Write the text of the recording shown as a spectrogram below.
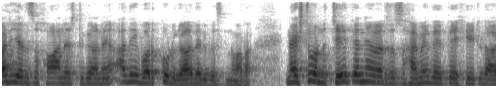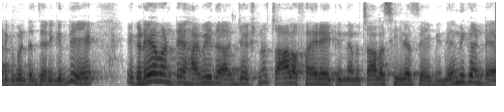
ఆడియన్స్ హానెస్ట్గానే అది వర్కౌట్ కాదనిపిస్తుంది అన్నమాట next one Chaitanya versus Hameed అయితే హీటెడ్ ఆర్గ్యుమెంట్ జరిగింది. ఇక్కడ ఏమంటే హమీద్ అబ్జెక్షన్ చాలా ఫైర్ అయిపోయింది ఆమె చాలా సీరియస్ అయిపోయింది. ఎందుకంటే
